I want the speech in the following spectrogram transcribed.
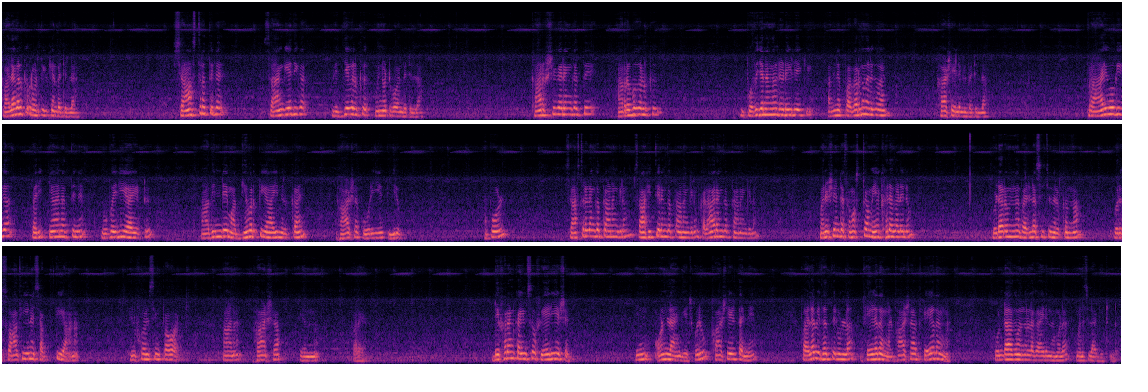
കലകൾക്ക് പ്രവർത്തിക്കാൻ പറ്റില്ല. ശാസ്ത്രത്തിൽ സാങ്കേതിക വിദ്യകൾക്ക് മുന്നോട്ട് പോകാൻ പറ്റില്ല. കാർഷിക രംഗത്തെ അറിവുകൾക്ക് പൊതുജനങ്ങളുടെ ഇടയിലേക്ക് അതിനെ പകർന്നു നൽകുവാൻ ഭാഷയില്ലെങ്കിൽ പറ്റില്ല. പ്രായോഗിക പരിജ്ഞാനത്തിന് ഉപരിയായിട്ട് അതിന്റെ മധ്യവർത്തിയായി നിൽക്കാൻ ഭാഷ കൂടിയേ തീരും. അപ്പോൾ ശാസ്ത്രരംഗത്താണെങ്കിലും സാഹിത്യരംഗത്താണെങ്കിലും കലാരംഗത്താണെങ്കിലും മനുഷ്യന്റെ സമസ്ത മേഖലകളിലും വിടർന്ന് പരിലസിച്ച് നിൽക്കുന്ന ഒരു സ്വാധീന ശക്തിയാണ് ഇൻഫ്ലുവൻസിങ് പവർ ആണ് ഭാഷ എന്ന് പറയാം. Different kinds of variation in on language ഒരു ഭാഷയിൽ തന്നെ പല വിധത്തിലുള്ള ഭേദങ്ങൾ ഭാഷാ ഭേദങ്ങൾ ഉണ്ടാകുമെന്നുള്ള കാര്യം നമ്മൾ മനസ്സിലാക്കിയിട്ടുണ്ട്.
